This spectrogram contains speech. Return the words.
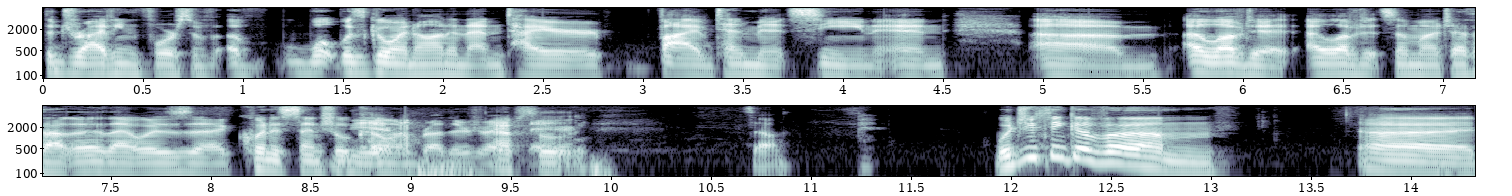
the driving force of, of what was going on in that entire five ten minute scene and um i loved it. I loved it so much. I thought that, that was uh, quintessential Yeah, Coen brothers right Absolutely. there so what'd you think of um uh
